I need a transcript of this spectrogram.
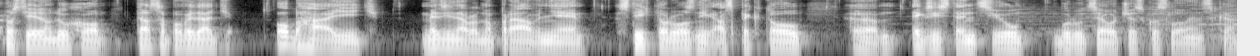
Proste jednoducho, dá sa povedať, obhájiť medzinárodnoprávne z týchto rôznych aspektov e, existenciu budúceho Československa.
